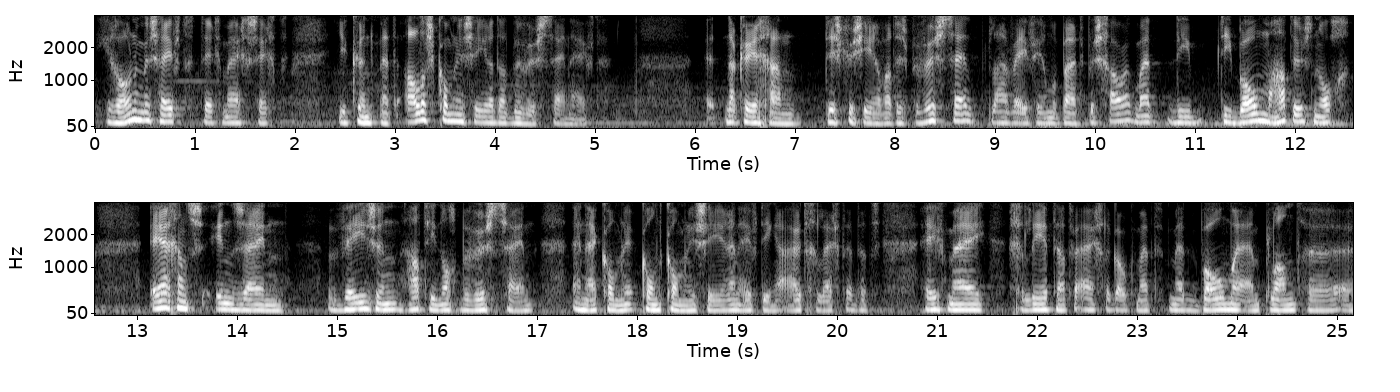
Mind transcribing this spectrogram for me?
Hieronymus heeft tegen mij gezegd... je kunt met alles communiceren dat bewustzijn heeft. Dan nou kun je gaan discussiëren wat is bewustzijn. Dat laten we even helemaal buiten beschouwing. Maar die, die boom had dus nog ergens in zijn wezen had hij nog bewustzijn. En hij kon, communiceren en heeft dingen uitgelegd. En dat heeft mij geleerd dat we eigenlijk ook met, met bomen en planten uh,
